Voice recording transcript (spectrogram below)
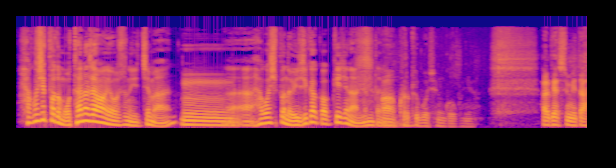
하고 싶어도 못하는 상황이 올 수는 있지만 음. 아, 하고 싶은 의지가 꺾이지는 않는다. 아 그렇게 보시는 거군요. 알겠습니다.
